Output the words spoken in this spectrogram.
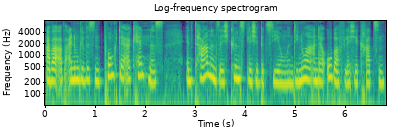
Aber ab einem gewissen Punkt der Erkenntnis enttarnen sich künstliche Beziehungen, die nur an der Oberfläche kratzen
